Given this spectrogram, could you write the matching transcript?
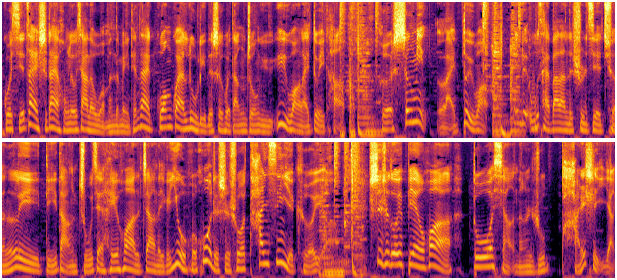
裹挟在时代洪流下的我们呢，每天在光怪陆离的社会当中，与欲望来对抗，和生命来对望。面对五彩斑斓的世界，全力抵挡逐渐黑化的这样的一个诱惑，或者是说贪心也可以啊。世事多变化，多想能如磐石一样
